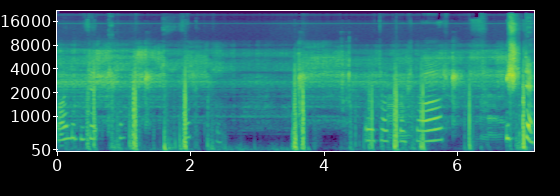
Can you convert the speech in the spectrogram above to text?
Böyle tutacak. Evet arkadaşlar. İşte.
